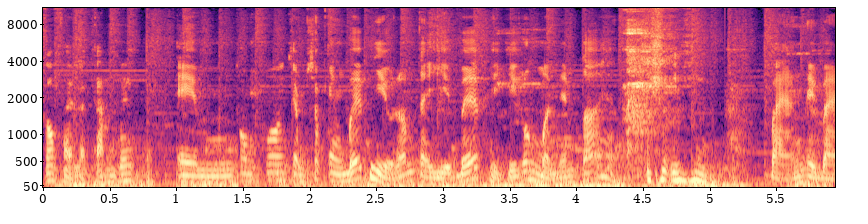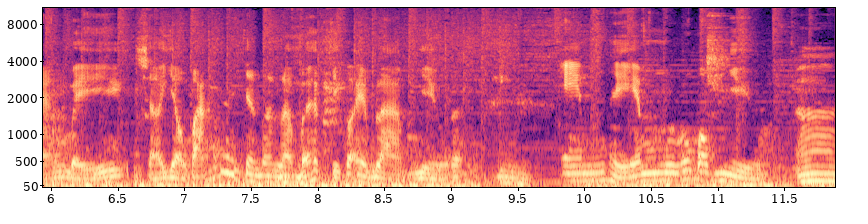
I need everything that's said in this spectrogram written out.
có phải là căn bếp không? em không có chăm sóc căn bếp nhiều lắm tại vì bếp thì chỉ có mình em tới à. bạn thì bạn bị sợ dầu bắn ấy, cho nên là bếp chỉ có em làm nhiều thôi ừ. em thì em gấu bông nhiều à,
